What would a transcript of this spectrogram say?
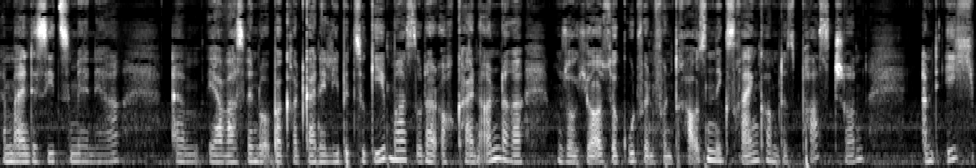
Dann meinte sie zu mir, ja, ähm, ja, was, wenn du aber gerade keine Liebe zu geben hast oder auch kein anderer? Und so, ja, ist ja gut, wenn von draußen nichts reinkommt, das passt schon. Und ich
